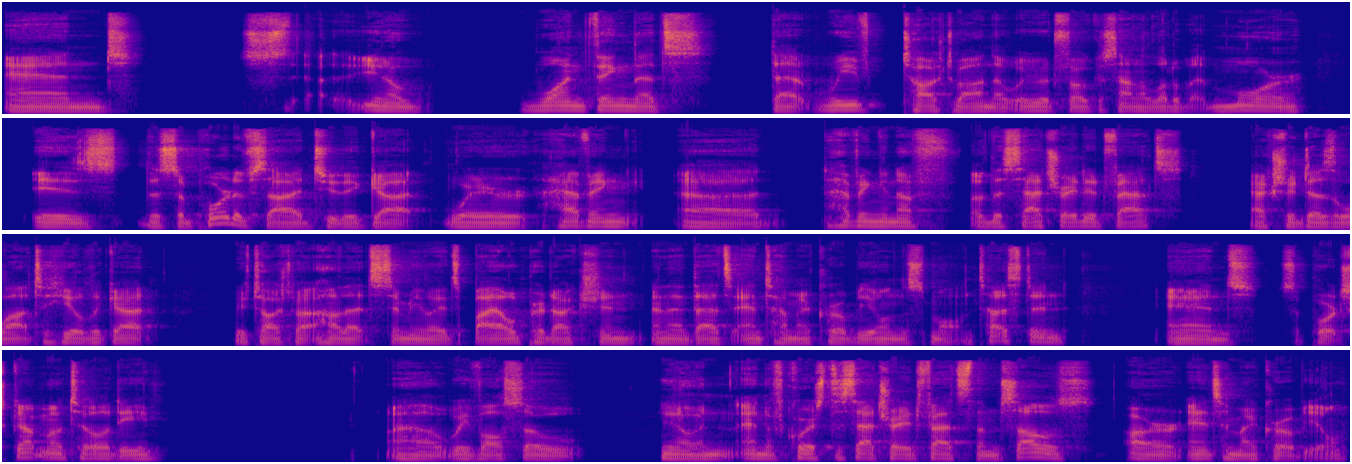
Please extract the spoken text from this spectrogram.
And, you know, one thing that's that we've talked about and that we would focus on a little bit more is the supportive side to the gut, where having uh, having enough of the saturated fats actually does a lot to heal the gut. We've talked about how that stimulates bile production and that that's antimicrobial in the small intestine and supports gut motility. Uh, we've also, you know, and, and of course, the saturated fats themselves are antimicrobial,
